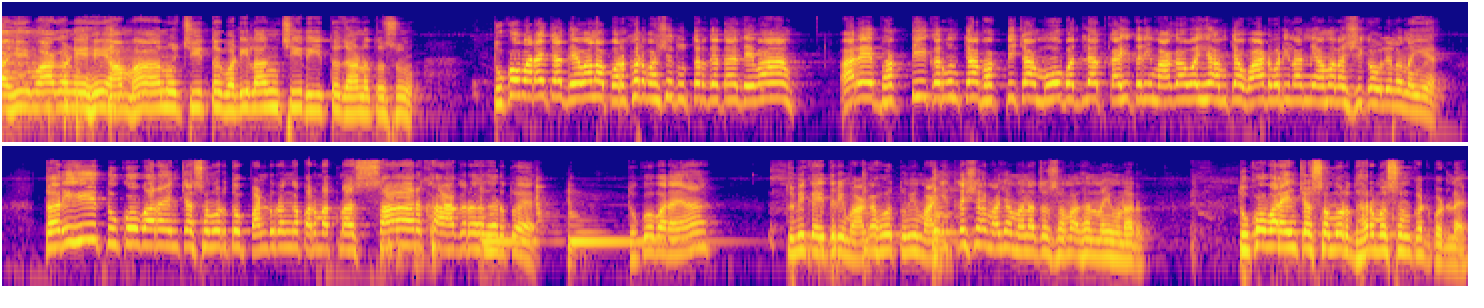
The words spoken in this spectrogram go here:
काही मागणे हे आम्हानुचित वडिलांची रीत जाणत असू. तुकोबाराय त्या देवाला परखड भाषेत उत्तर देत आहे देवा. अरे भक्ती करून त्या भक्तीच्या मोबदल्यात काहीतरी मागावं हे आमच्या वाट वडिलांनी आम्हाला शिकवलेलं नाहीये. तरीही तुकोबारायांच्या समोर तो पांडुरंग परमात्मा सारखा आग्रह धरतोय. तुकोबाराया तुम्ही काहीतरी मागा हो तुम्ही मागितल्याशिवाय माझ्या मनाचं समाधान नाही होणार. तुकोबारायांच्या समोर धर्मसंकट पडलंय.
